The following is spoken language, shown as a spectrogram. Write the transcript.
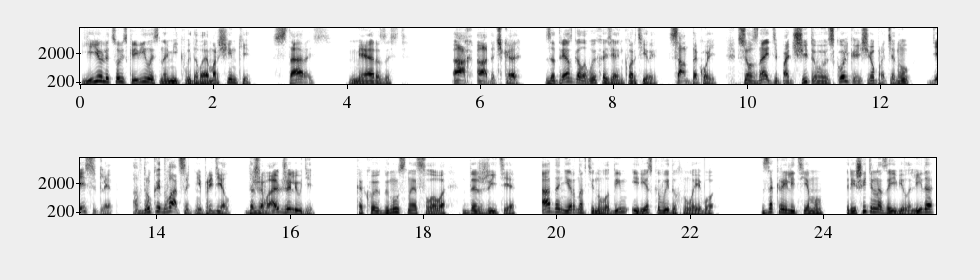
Ее лицо искривилось на миг, выдавая морщинки. Старость, мерзость. «Ах, Адочка!» — затряс головой хозяин квартиры. «Сам такой. Все, знаете, подсчитываю, сколько еще протяну. Десять лет. А вдруг и двадцать не предел? Доживают же люди». Какое гнусное слово «дожитие». Ада нервно втянула дым и резко выдохнула его. «Закрыли тему», — решительно заявила Лида,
